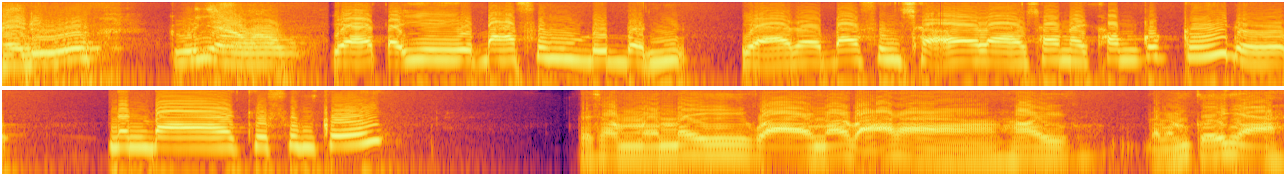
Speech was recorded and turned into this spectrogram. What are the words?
hai đứa cưới nhau không? Dạ tại vì ba phương bị bệnh dạ rồi ba phương sợ là sau này không có cưới được nên ba kêu phương cưới. Rồi xong em mới qua em nói bả là thôi đừng đám cưới nha.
